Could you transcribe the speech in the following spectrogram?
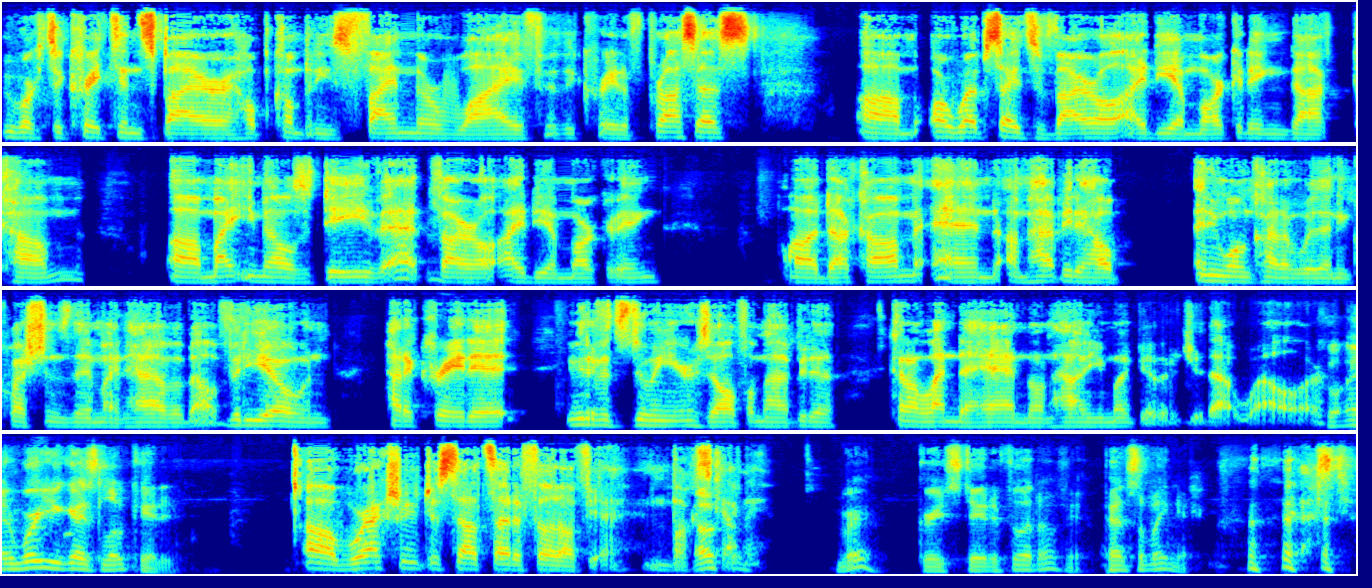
We work to create to inspire, help companies find their why through the creative process. Um, our website's viralideamarketing.com. Uh, my email is dave at viralideamarketing.com, uh, and I'm happy to help anyone kind of with any questions they might have about video and how to create it. Even if it's doing it yourself, I'm happy to kind of lend a hand on how you might be able to do that well. Or, cool. And where are you guys located? Uh, we're actually just outside of Philadelphia in Bucks okay. County. Very great state of Philadelphia, Pennsylvania. yes.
